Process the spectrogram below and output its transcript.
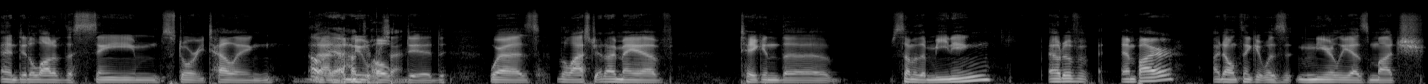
and did a lot of the same storytelling Oh, that yeah, A New 100%. Hope did. Whereas The Last Jedi may have taken the some of the meaning out of Empire. I don't think it was nearly as much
